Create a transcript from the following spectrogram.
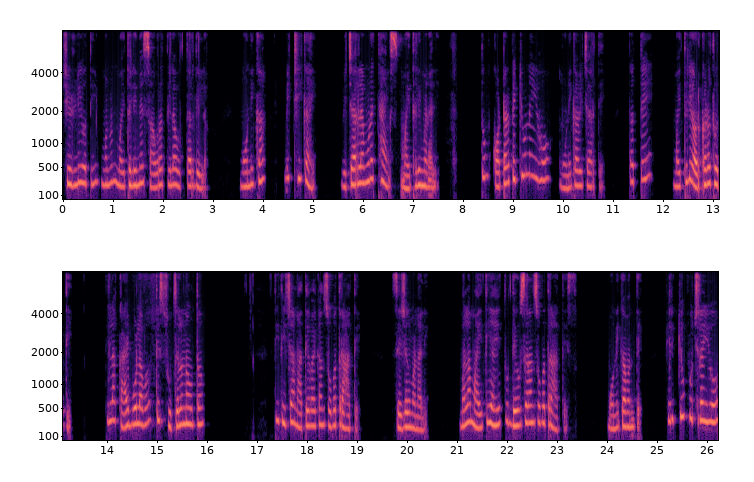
चिडली होती म्हणून मैथिलीने सावरत तिला उत्तर दिलं, मोनिका, मी ठीक आहे. विचारल्यामुळे थँक्स, मैथिली म्हणाली, तुम क्वार्टर पे क्यों नहीं हो? मोनिका विचारते तर ते मैथिली अडखडत होती. तिला काय बोलावं ते सुचलं नव्हतं. ती तिच्या नातेवाईकांसोबत राहते. सेजल म्हणाली मला माहिती आहे तू देवसरांसोबत राहतेस. मोनिका म्हणते फिर क्यों पूछ रही हो?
